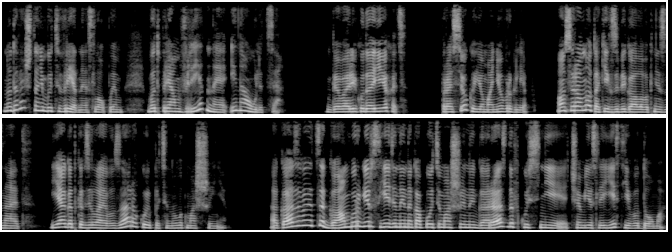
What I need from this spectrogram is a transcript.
но давай что-нибудь вредное слопаем. Вот прям вредное и на улице». «Говори, куда ехать!» Просек ее маневр Глеб. Он все равно таких забегаловок не знает. Ягодка взяла его за руку и потянула к машине. Оказывается, гамбургер, съеденный на капоте машины, гораздо вкуснее, чем если есть его дома.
